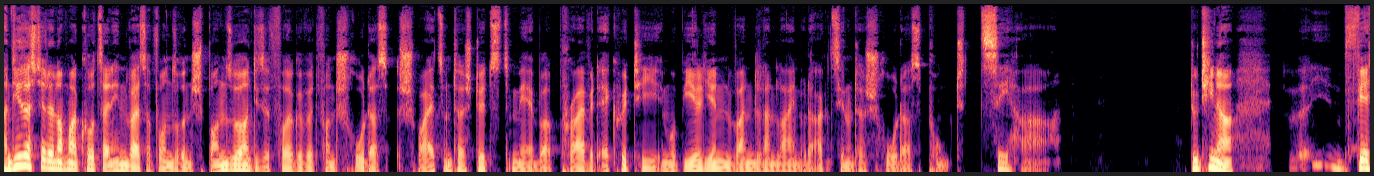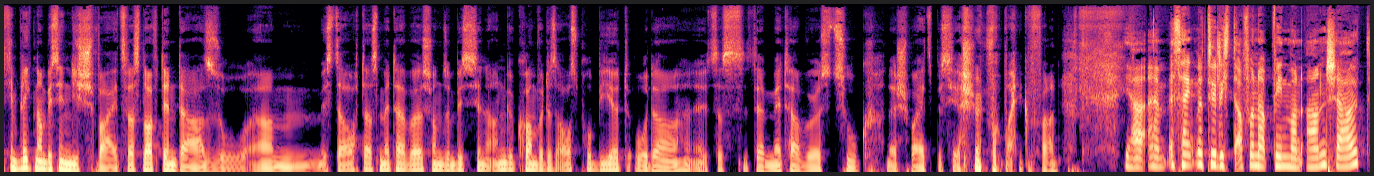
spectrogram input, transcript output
An dieser Stelle nochmal kurz ein Hinweis auf unseren Sponsor. Diese Folge wird von Schroders Schweiz unterstützt. Mehr über Private Equity, Immobilien, Wandelanleihen oder Aktien unter schroders.ch. Du Tina, vielleicht den Blick noch ein bisschen in die Schweiz. Was läuft denn da so? Ähm, ist da auch das Metaverse schon so ein bisschen angekommen? Wird es ausprobiert oder ist das der Metaverse-Zug der Schweiz bisher schön vorbeigefahren? Ja, ähm, es hängt natürlich davon ab, wen man anschaut.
